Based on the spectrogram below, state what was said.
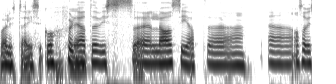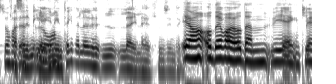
valutarisiko. Fordi at hvis eh, La oss si at eh, Altså hvis du har altså et din egen inntekt eller leilighetens inntekt? Ja, og det var jo den vi egentlig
